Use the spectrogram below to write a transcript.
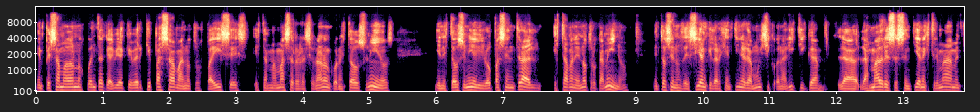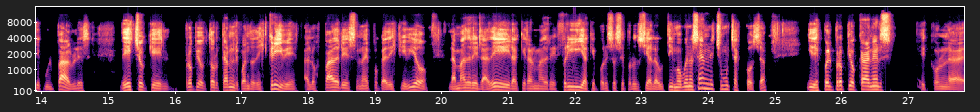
empezamos a darnos cuenta que había que ver qué pasaba en otros países. Estas mamás se relacionaron con Estados Unidos y en Estados Unidos y Europa Central estaban en otro camino. Entonces nos decían que la Argentina era muy psicoanalítica, las madres se sentían extremadamente culpables. De hecho, que el propio doctor Carner cuando describe a los padres, en una época describió la madre heladera, que eran madre fría, que por eso se producía el autismo. Bueno, se han hecho muchas cosas. Y después el propio Canners eh, con la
